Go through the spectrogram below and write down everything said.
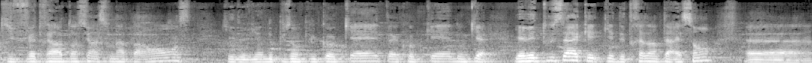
qui fait très attention à son apparence qui devient de plus en plus coquette, coquette. Donc il y, avait tout ça qui, était très intéressant. Euh,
